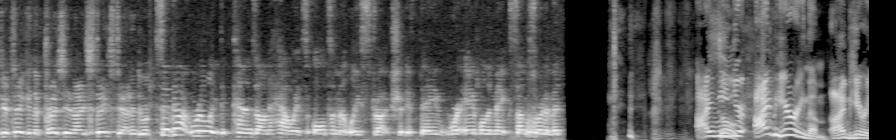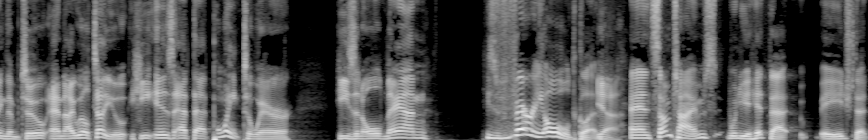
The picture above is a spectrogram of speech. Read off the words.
You're taking the President of the United States down into a So that really depends on how it's ultimately structured. If they were able to make some sort of a I mean, So- you're, I'm hearing them. I'm hearing them too, and I will tell you, he is at that point to where he's an old man. He's very old, Glenn. Yeah. And sometimes when you hit that age that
